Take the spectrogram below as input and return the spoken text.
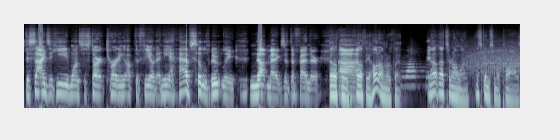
decides that he wants to start turning up the field, and he absolutely nutmegs a defender. Filthy, uh, filthy. Hold on real quick. No, that's the wrong one. Let's give him some applause.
